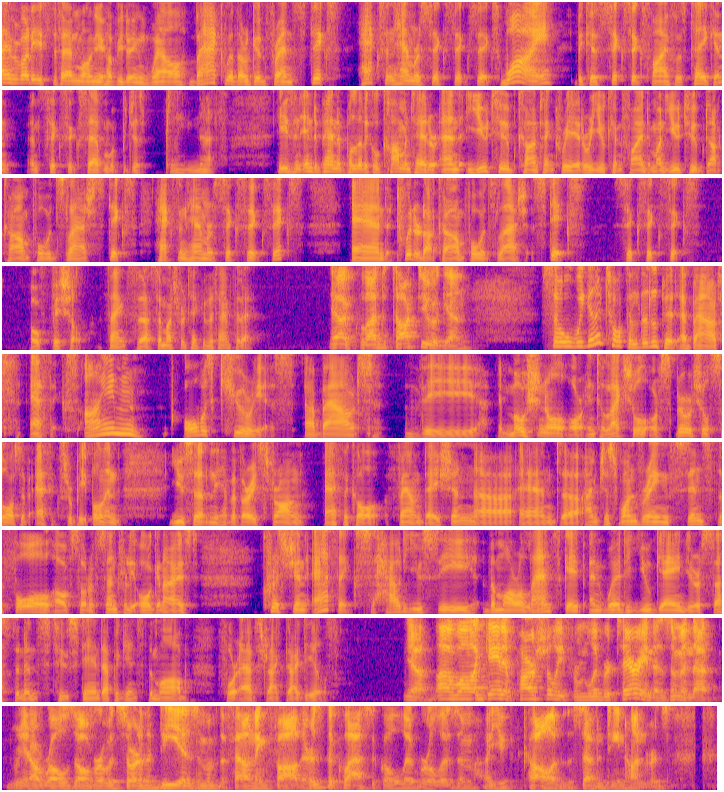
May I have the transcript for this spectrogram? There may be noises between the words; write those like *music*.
Hi, everybody. Stefan Molyneux. Hope you're doing well. Back with our good friend Styx Hexenhammer 666. Why? Because 665 was taken and 667 would be just plain nuts. He's an independent political commentator and YouTube content creator. You can find him on youtube.com forward slash Styx Hexenhammer 666 and twitter.com forward slash Styx 666 official. Thanks uh, so much for taking the time today. Yeah, glad to talk to you again. So, we're going to talk a little bit about ethics. I'm always curious about the emotional or intellectual or spiritual source of ethics for people. And you certainly have a very strong ethical foundation. Uh, and uh, I'm just wondering, since the fall of sort of centrally organized Christian ethics, how do you see the moral landscape and where do you gain your sustenance to stand up against the mob for abstract ideals? Yeah, uh, well, I gain it partially from libertarianism, and that you know rolls over with sort of the deism of the founding fathers, the classical liberalism uh, you could call it of the 1700s,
